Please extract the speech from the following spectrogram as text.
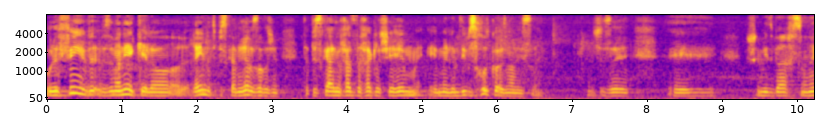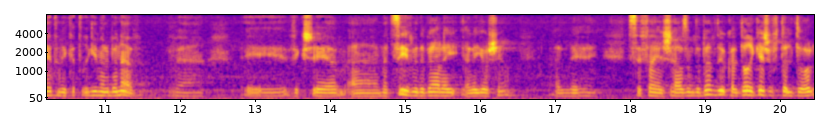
ולפי, וזה מעניין, כאילו, ראינו את הפסקה, נראה בעזרת השם, את הפסקה על מחד שדה חקלא שהם מלמדים זכות כל הזמן לישראל. שזה... השם יתברך שונא את המקטרגים על בניו. וכשהנציב מדבר על היושר, על ספר ישר, אז הוא מדבר בדיוק על דור עיקש ופתלתול,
